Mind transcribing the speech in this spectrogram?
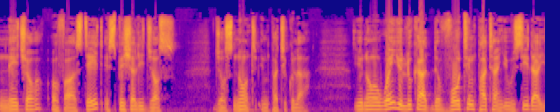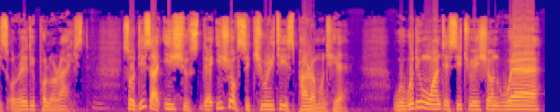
nature of our state, especially Jos, Jos North in particular. You know, when you look at the voting pattern, you will see that it's already polarized. Mm. So these are issues. The issue of security is paramount here. We wouldn't want a situation where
